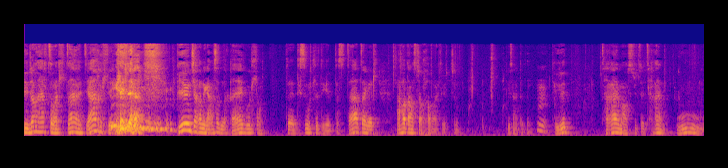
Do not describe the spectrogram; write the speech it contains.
Тийм жоохон хайрцуугаад за яах вэ гээл. Пивэн жоохон нэг амсаад нэг гайгүй л. Тэ тэгсэн мэтлээ тэгээд бас за за гээл анхад амсч авахаа баг тэгж чинь. Тэг санагдаад байна. Тэгээд цагаан юм амсч үзээ цагаан үү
